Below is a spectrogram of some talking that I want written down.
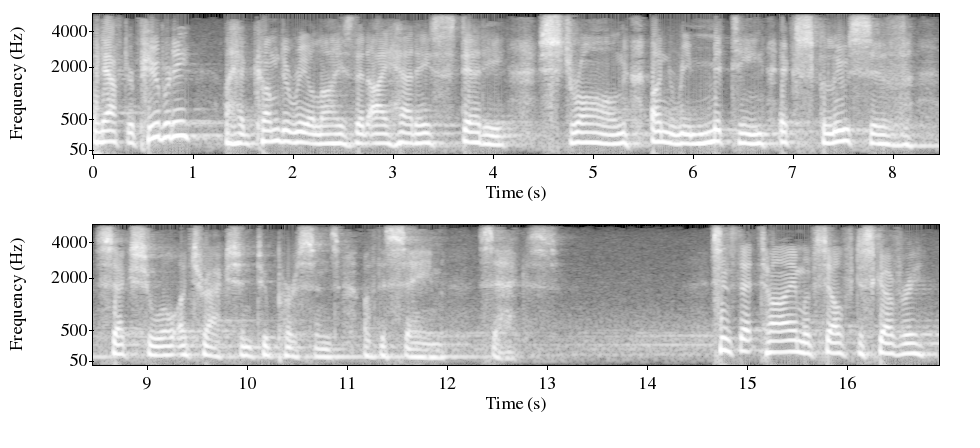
And after puberty, I had come to realize that I had a steady, strong, unremitting, exclusive sexual attraction to persons of the same sex. Since that time of self discovery,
